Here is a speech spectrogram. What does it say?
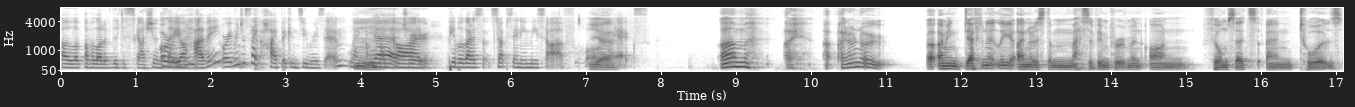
of a lot of the discussions that you're having? or even just like hyper consumerism. Like, oh Yeah, my god, true. people got to stop sending me stuff. Or Yeah. X. Um, I I- I don't know. Uh, I mean, definitely, I noticed a massive improvement on film sets and tours.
